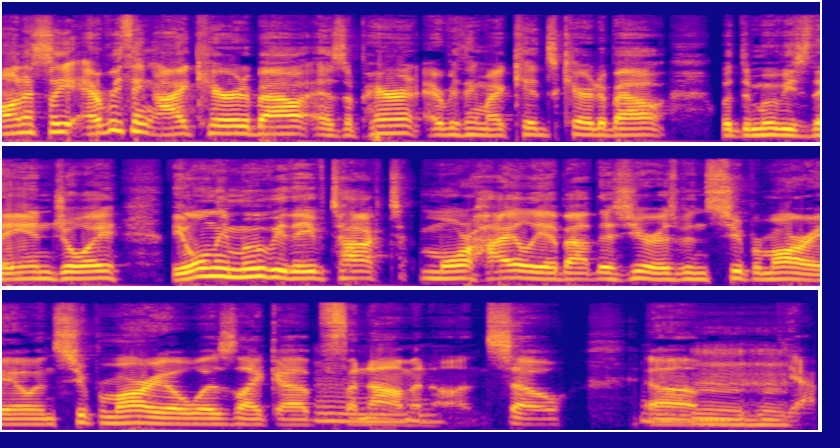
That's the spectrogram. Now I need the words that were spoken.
honestly, everything I cared about as a parent, everything my kids cared about with the movies they enjoy, the only movie they've talked more highly about this year has been Super Mario, and Super Mario was like a mm. phenomenon. So, um, mm-hmm. yeah.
